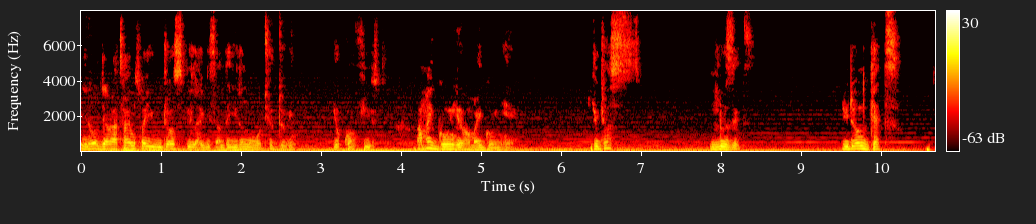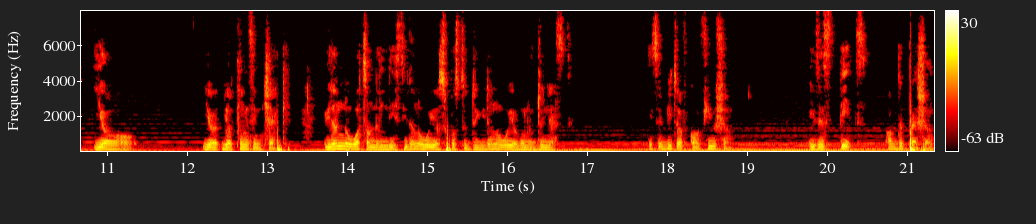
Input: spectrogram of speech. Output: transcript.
You know, there are times where you just feel like this and then you don't know what you're doing. You're confused. Am I going here? Am I going here? You just lose it. You don't get your your your things in check. You don't know what's on the list. You don't know what you're supposed to do. You don't know what you're going to do next. It's a bit of confusion. It's a state of depression.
